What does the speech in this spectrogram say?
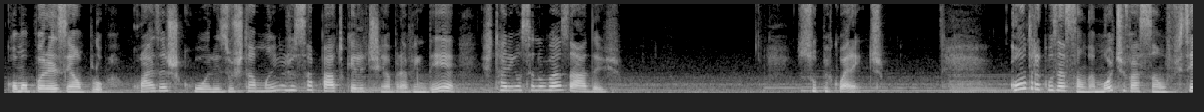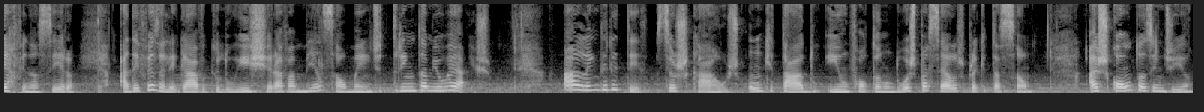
como por exemplo, quais as cores e os tamanhos de sapato que ele tinha para vender, estariam sendo vazadas super coerente. Contra a acusação da motivação ser financeira, a defesa alegava que o Luiz tirava mensalmente 30 mil reais. Além dele ter seus carros, um quitado e um faltando duas parcelas para quitação, as contas em dia,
